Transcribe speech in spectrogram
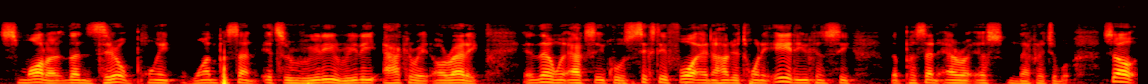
smaller than 0.1%. It's really, really accurate already. And then when x equals 64 and 128, you can see the percent error is negligible. So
